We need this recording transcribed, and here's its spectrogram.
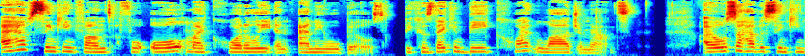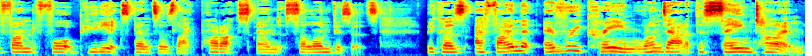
I have sinking funds for all my quarterly and annual bills because they can be quite large amounts. I also have a sinking fund for beauty expenses like products and salon visits because I find that every cream runs out at the same time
